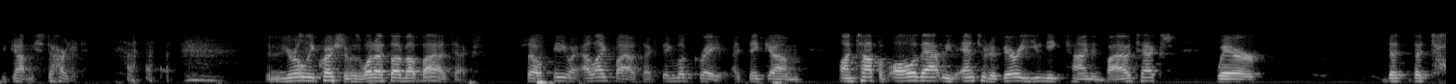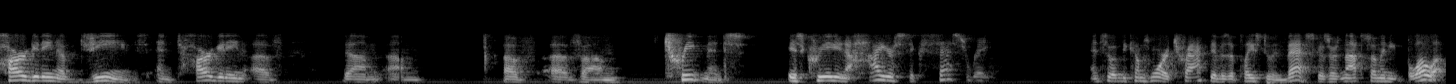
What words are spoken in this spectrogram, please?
You got me started. and your only question was what I thought about biotechs. So, anyway, I like biotechs. They look great. I think um, on top of all of that, we've entered a very unique time in biotechs where the, the targeting of genes and targeting of um, um, of, of um, treatments is creating a higher success rate. And so it becomes more attractive as a place to invest because there's not so many blowups.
